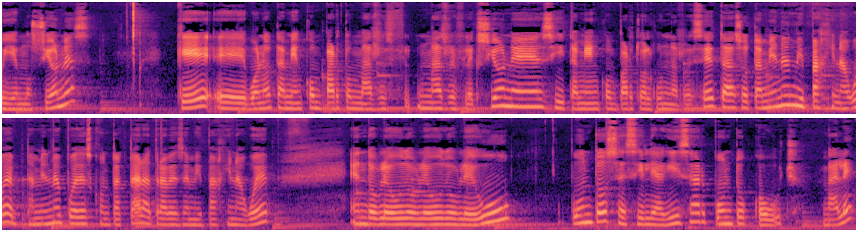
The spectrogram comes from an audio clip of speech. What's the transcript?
y emociones que eh, bueno también comparto más, más reflexiones y también comparto algunas recetas o también en mi página web también me puedes contactar a través de mi página web en www www.ceciliaguizar.coach, ¿vale?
